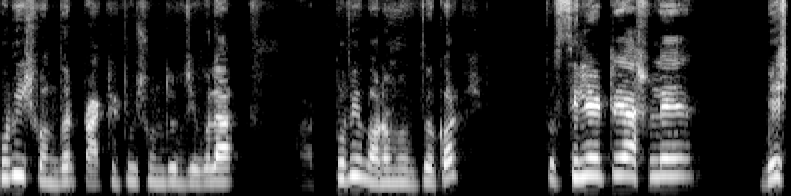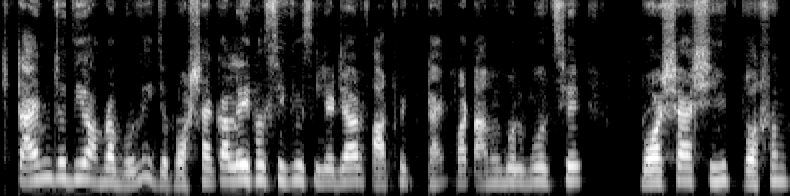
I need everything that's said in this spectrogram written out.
খুবই সুন্দর প্রাকৃতিক সৌন্দর্য যেগুলা খুবই মনোমুগ্ধকর। তো সিলেটে আসলে বেস্ট টাইম যদিও আমরা বলি যে বর্ষাকালেই হচ্ছে কি সিলেট যাওয়ার পারফেক্ট টাইম। বাট আমি বলব হচ্ছে বর্ষা, শীত, বসন্ত,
